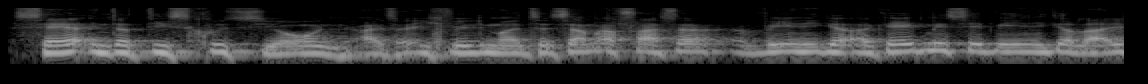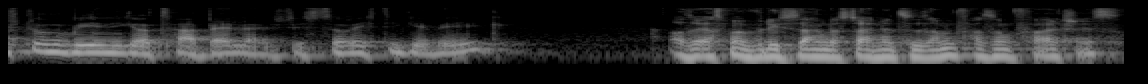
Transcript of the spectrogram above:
sehr in der Diskussion. Also ich will mal zusammenfassen, weniger Ergebnisse, weniger Leistung, weniger Tabelle. Ist das der richtige Weg? Also erstmal würde ich sagen, dass deine Zusammenfassung falsch ist.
